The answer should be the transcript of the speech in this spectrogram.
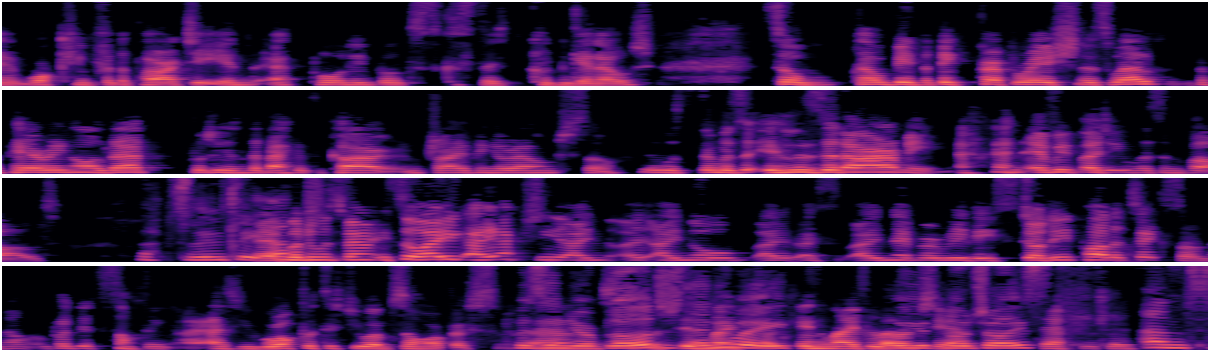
uh, working for the party in at polling booths because they couldn't get out. So that would be the big preparation as well, preparing all that, putting it in the back of the car and driving around. So it was there was it was an army, and everybody was involved. Absolutely, uh, but it was very. So I, I actually, I, I know, I, I, I, never really studied politics, or no, but it's something as you grow up with it, you absorb it. It was um, in your blood, so in anyway. My, in my blood, so yeah, no choice, definitely. And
